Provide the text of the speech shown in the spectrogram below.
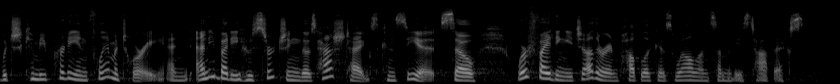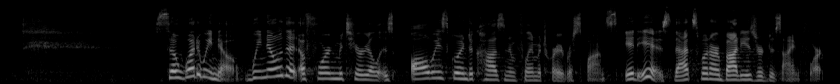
which can be pretty inflammatory. And anybody who's searching those hashtags can see it. So we're fighting each other in public as well on some of these topics. So what do we know? We know that a foreign material is always going to cause an inflammatory response. It is. That's what our bodies are designed for.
